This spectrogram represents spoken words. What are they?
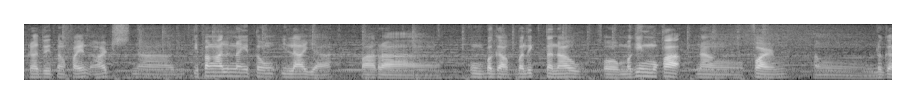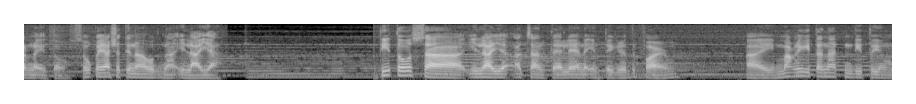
graduate ng Fine Arts, na ipangalan na itong Ilaya para kung baga balik tanaw o maging muka ng farm ang lugar na ito. So kaya siya tinawag na Ilaya. Dito sa Ilaya at Santa Elena Integrated Farm ay makikita natin dito yung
